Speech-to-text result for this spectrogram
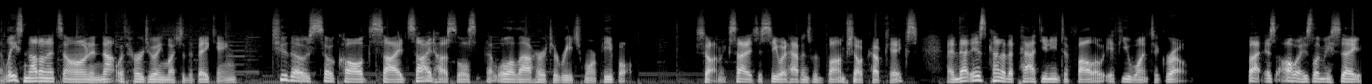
at least not on its own and not with her doing much of the baking, to those so called side side hustles that will allow her to reach more people. So I'm excited to see what happens with bombshell cupcakes. And that is kind of the path you need to follow if you want to grow. But as always, let me say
